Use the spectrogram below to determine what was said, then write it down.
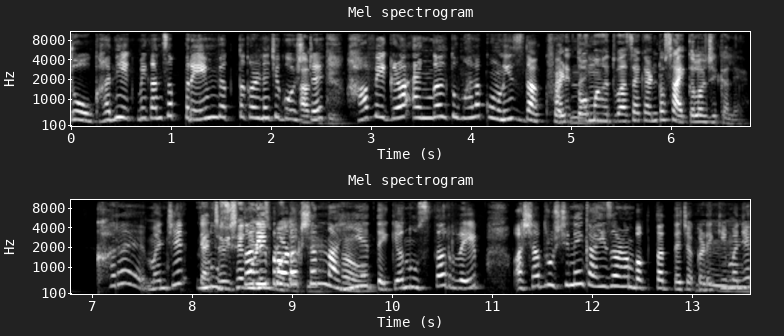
दोघांनी एकमेकांचं प्रेम व्यक्त करण्याची गोष्ट आहे. हा वेगळा अँगल तुम्हाला कोणीच दाखवत आणि तो. महत्त्वाचा आहे कारण तो सायकोलॉजिकल आहे खरंय म्हणजे रिप्रोडक्शन नाही. नाहीये हो. ते किंवा नुसतं रेप अशा दृष्टीने काही जण बघतात त्याच्याकडे की म्हणजे.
